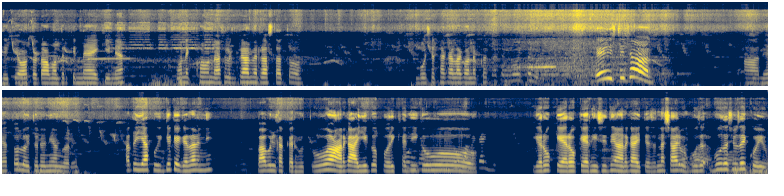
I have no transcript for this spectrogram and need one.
দেখি অটোটা আমাদেরকে নেয় কি না অনেকক্ষণ আসলে গ্রামের রাস্তা তো। বসে থাকা লাগে অনেক এই স্টেশন? আর এত লইতো নি আঙ্গরে এত ইয়া ফুই গে কে গে জানি বাবুল কাকার হতো ও আর গা আইয়ে গো পরীক্ষা দি গো। গেরো কেরো কের হিসি দি আর গা আইতেছে। না সারি বুঝা বুঝা সুজাই কইও।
